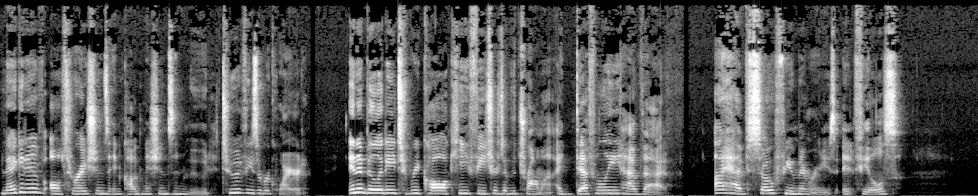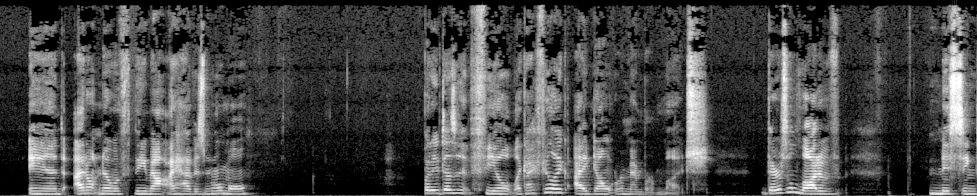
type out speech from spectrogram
negative alterations in cognitions and mood. Two of these are required. Inability to recall key features of the trauma. I definitely have that. I have so few memories, it feels. And I don't know if the amount I have is normal but it doesn't feel like I feel like I don't remember much. There's a lot of missing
